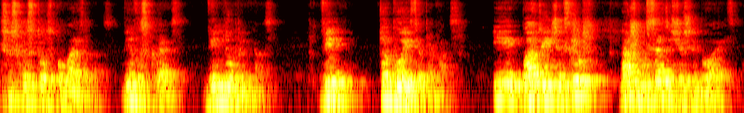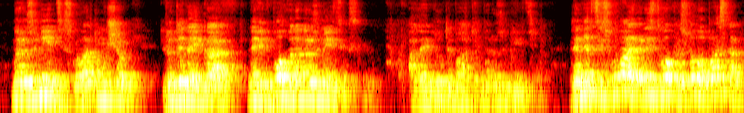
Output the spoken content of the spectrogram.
Ісус Христос помер за нас. Він воскрес, Він любить нас, Він турбується про нас. І багато інших слів в нашому серці щось відбувається. Ми розуміємо ці слова, тому що людина, яка не від Бога, вона не розуміє цих слів. Але люди багато не розуміють цього. Для них ці слова Різдво Христова Пасха,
